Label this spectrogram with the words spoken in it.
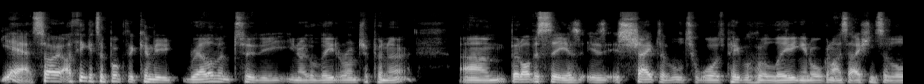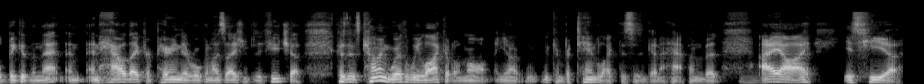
yeah, so I think it's a book that can be relevant to the you know the leader entrepreneur. Um, but obviously is, is, is shaped a little towards people who are leading in organizations a little bigger than that and, and how are they preparing their organization for the future because it's coming whether we like it or not you know we can pretend like this isn't going to happen but mm-hmm. ai is here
